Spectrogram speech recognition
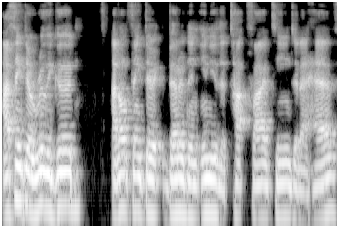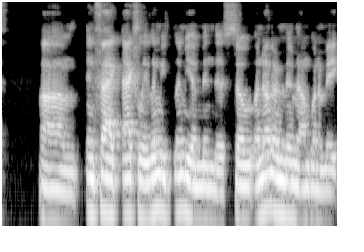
I think they're really good. I don't think they're better than any of the top five teams that I have. Um, in fact, actually, let me let me amend this. So another amendment I'm going to make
